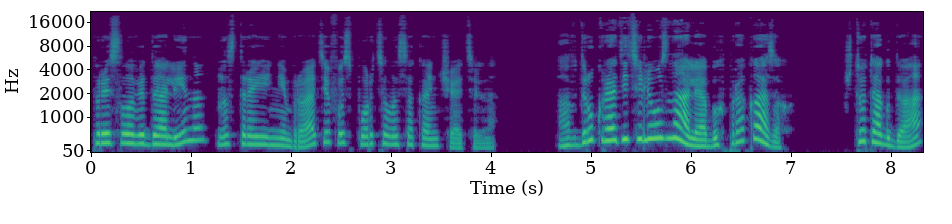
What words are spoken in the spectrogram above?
При слове «долина» настроение братьев испортилось окончательно. А вдруг родители узнали об их проказах? Что тогда?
